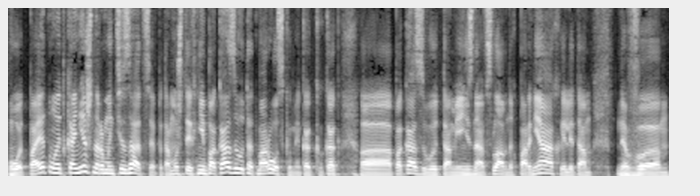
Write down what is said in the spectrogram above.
Вот, поэтому это, конечно, романтизация, потому что их не показывают отморозками, как, как а, показывают показывают там, я не знаю, в «Славных парнях» или там в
